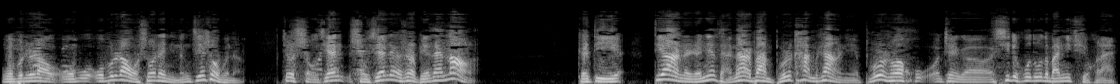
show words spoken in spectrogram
我不知道我我我不知道我说这你能接受不能？就首先首先这个事儿别再闹了。这是第一。第二呢，人家在那儿办不是看不上你，不是说糊这个稀里糊涂的把你娶回来，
